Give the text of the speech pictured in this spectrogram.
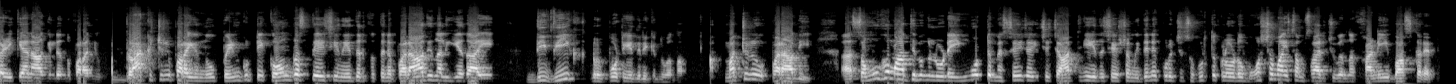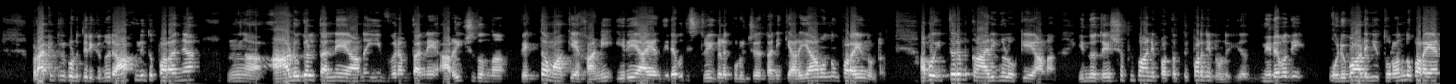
കഴിക്കാനാകില്ലെന്ന് പറഞ്ഞു. ബ്രാക്കറ്റിൽ പറയുന്നു പെൺകുട്ടി കോൺഗ്രസ് ദേശീയ നേതൃത്വത്തിന് പരാതി നൽകിയതായി ദി വീക്ക് റിപ്പോർട്ട് ചെയ്തിരിക്കുന്നുവെന്ന്. മറ്റൊരു പരാതി. സമൂഹ മാധ്യമങ്ങളിലൂടെ ഇങ്ങോട്ട് മെസ്സേജ് അയച്ച് ചാറ്റ് ചെയ്ത ശേഷം ഇതിനെക്കുറിച്ച് സുഹൃത്തുക്കളോട് മോശമായി സംസാരിച്ചു എന്ന് ഹണി ഭാസ്കരൻ ബ്രാക്കറ്റിൽ കൊടുത്തിരിക്കുന്നു. രാഹുൽ ഇത് പറഞ്ഞ ആളുകൾ തന്നെയാണ് ഈ വിവരം തന്നെ അറിയിച്ചതെന്ന് വ്യക്തമാക്കിയ ഹണി ഇരയായ നിരവധി സ്ത്രീകളെ കുറിച്ച് തനിക്ക് അറിയാമെന്നും പറയുന്നുണ്ട്. അപ്പോൾ ഇത്തരം കാര്യങ്ങളൊക്കെയാണ് ഇന്ന് ദേശാഭിമാനി പത്രത്തിൽ പറഞ്ഞിട്ടുള്ളത്. നിരവധി ഒരുപാട് ഇനി തുറന്നു പറയാൻ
